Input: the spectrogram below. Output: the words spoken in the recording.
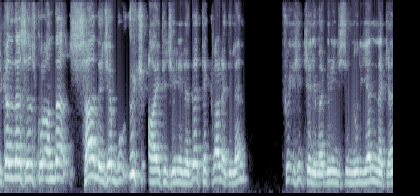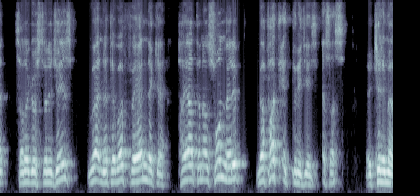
Dikkat ederseniz Kur'an'da sadece bu üç ayet-i celilede tekrar edilen şu iki kelime birincisi nuriyenneke sana göstereceğiz ve neteveffeyenneke hayatına son verip vefat ettireceğiz esas e, kelime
